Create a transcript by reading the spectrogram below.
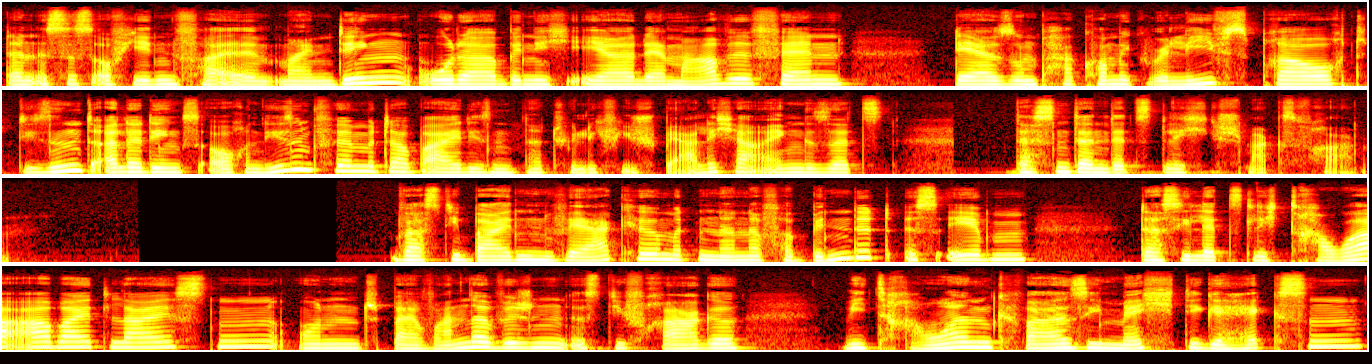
Dann ist es auf jeden Fall mein Ding. Oder bin ich eher der Marvel-Fan, der so ein paar Comic Reliefs braucht? Die sind allerdings auch in diesem Film mit dabei. Die sind natürlich viel spärlicher eingesetzt. Das sind dann letztlich Geschmacksfragen. Was die beiden Werke miteinander verbindet, ist eben, dass sie letztlich Trauerarbeit leisten. Und bei WandaVision ist die Frage, wie trauern quasi mächtige Hexen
